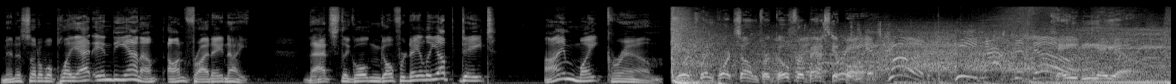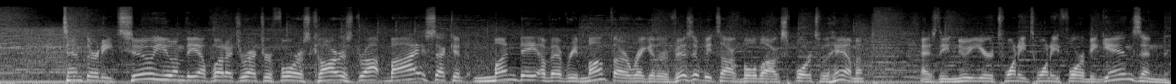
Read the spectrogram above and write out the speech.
Minnesota will play at Indiana on Friday night. That's the Golden Gopher Daily Update. I'm Mike Grimm. Your Twin Ports home for Gopher basketball. It's good. He knocked it down. KDAL. 1032, UMD Athletic Director Forrest Karr's dropped by. Second Monday of every month, our regular visit. We talk Bulldog sports with him as the new year 2024 begins. And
